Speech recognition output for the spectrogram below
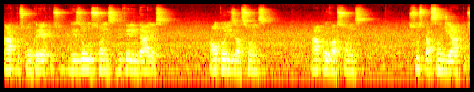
Atos concretos, resoluções referendárias autorizações, aprovações, sustação de atos,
